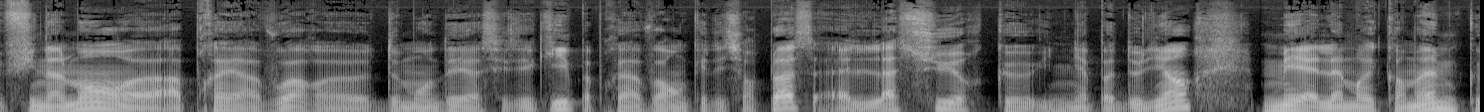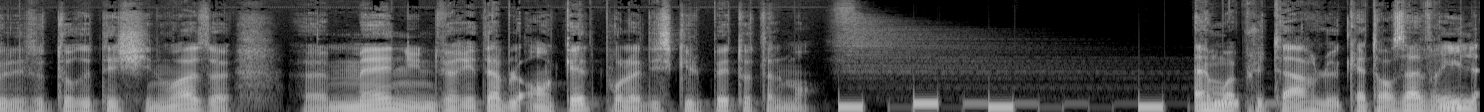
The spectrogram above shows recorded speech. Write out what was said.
Finalement, après avoir demandé à ses équipes, après avoir enquêté sur place, elle assure qu'il n'y a pas de lien, mais elle aimerait quand même que les autorités chinoises mènent une véritable enquête pour la disculper totalement. Un mois plus tard, le 14 avril,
